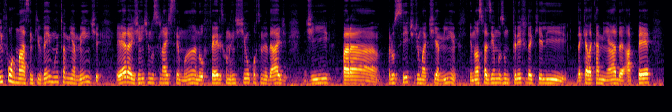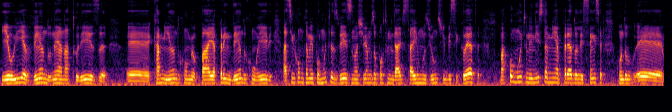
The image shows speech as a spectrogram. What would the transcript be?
informar, assim, que vem muito à minha mente, era a gente nos finais de semana ou férias, quando a gente tinha a oportunidade de ir para, para o sítio de uma tia minha e nós fazíamos um trecho daquele, daquela caminhada a pé e eu ia vendo né, a natureza, é, caminhando com meu pai, aprendendo com ele, assim como também por muitas vezes nós tivemos a oportunidade de sairmos juntos de bicicleta. Marcou muito no início da minha pré-adolescência, quando é,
